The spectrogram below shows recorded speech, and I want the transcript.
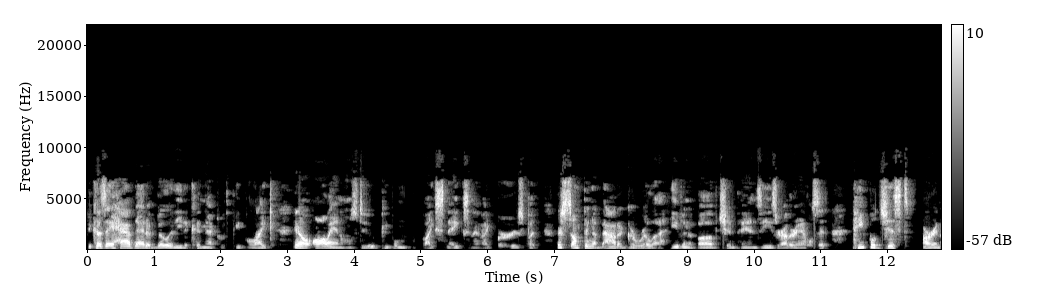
because they have that ability to connect with people like, you know, all animals do. People like snakes and they like birds, but there's something about a gorilla, even above chimpanzees or other animals, that people just are in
